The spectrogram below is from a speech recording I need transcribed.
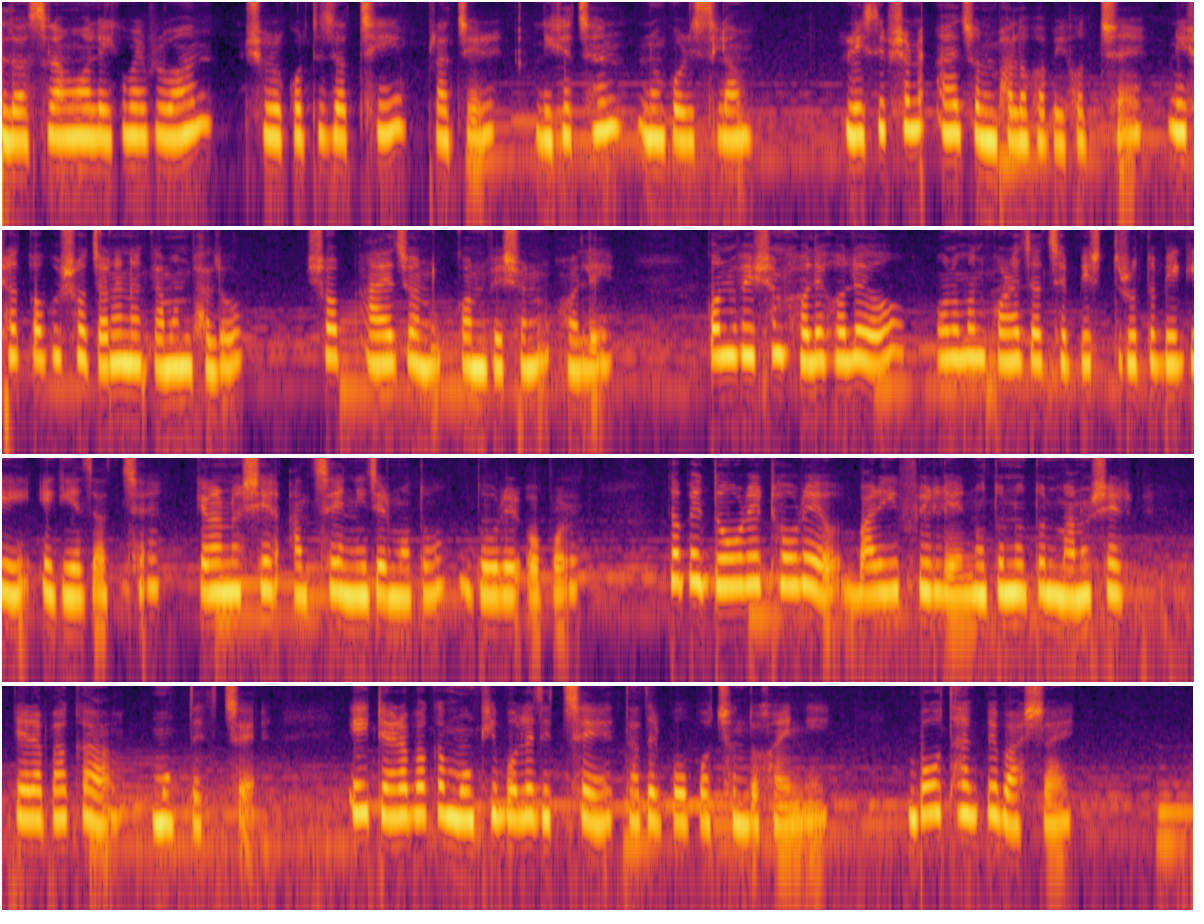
Hello, আসসালামু আলাইকুম everyone. শুরু করতে যাচ্ছি প্রাচীর লিখেছেন নূপুর ইসলাম। রিসেপশনের আয়োজন ভালোভাবেই হচ্ছে। নিশাদ অবশ্য জানে না কেমন ভালো। সব আয়োজন কনভেশন হলে। কনভেশন হলে হলেও অনুমান করা যাচ্ছে বেশ দ্রুত বেগেই এগিয়ে যাচ্ছে, কেননা সে আছে নিজের মতো দৌড়ের ওপর। তবে দৌড়ে ঠৌড়ে বাড়ি ফিরলে নতুন নতুন মানুষের টেরাপাকা মুখ দেখছে। এই টেরাবাঁকা মুখী বলে দিচ্ছে তাদের বউ পছন্দ হয়নি। বউ থাকবে বাসায়।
